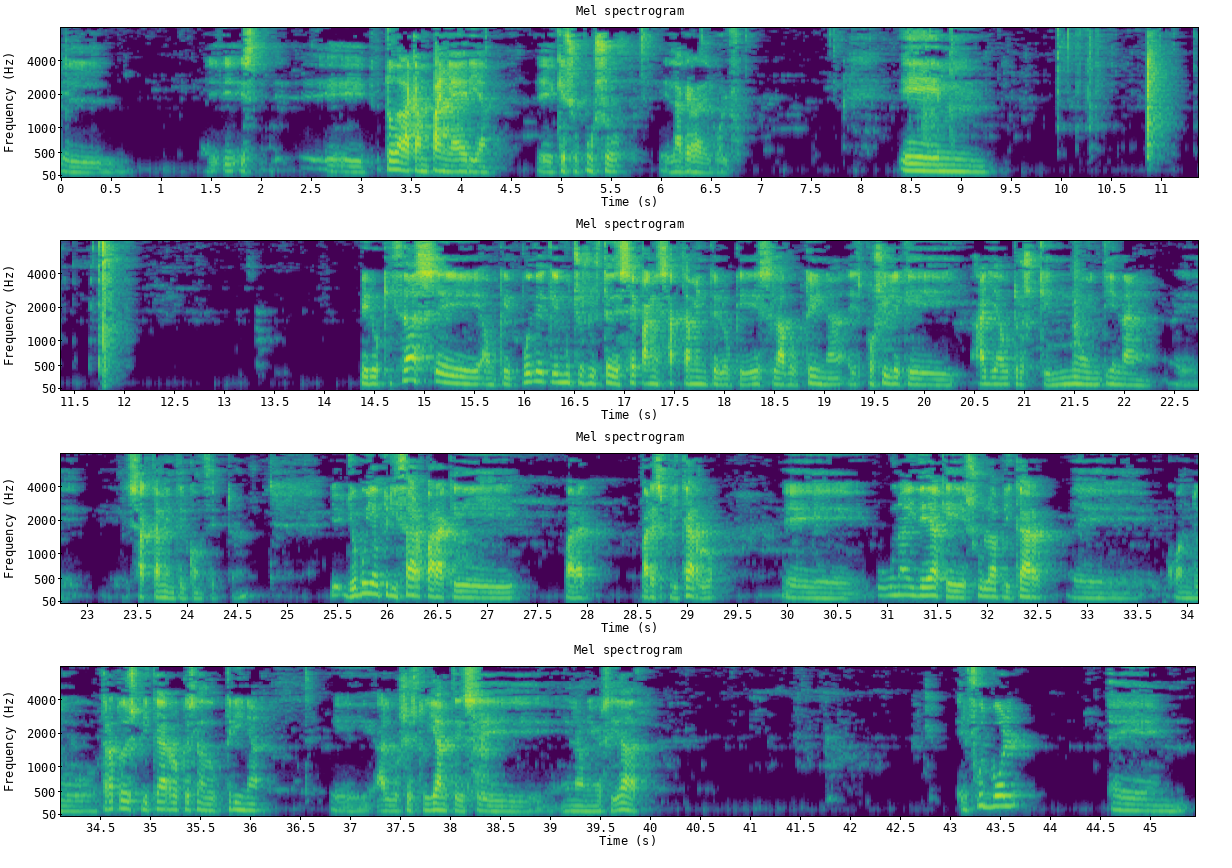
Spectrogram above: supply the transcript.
eh, toda la campaña aérea que supuso la guerra del Golfo. Pero quizás, aunque puede que muchos de ustedes sepan exactamente lo que es la doctrina, es posible que haya otros que no entiendan exactamente el concepto. Yo voy a utilizar para que para, explicarlo eh, una idea que suelo aplicar eh, cuando trato de explicar lo que es la doctrina eh, a los estudiantes en la universidad. El fútbol en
